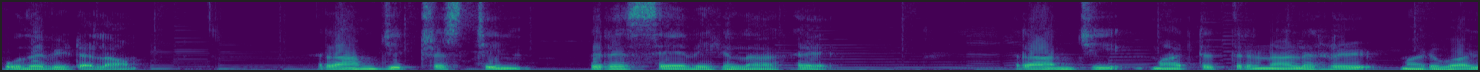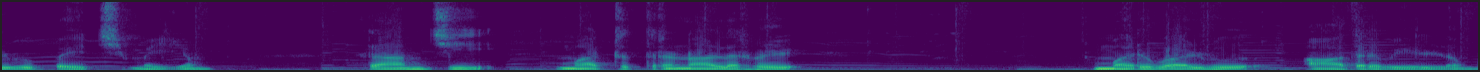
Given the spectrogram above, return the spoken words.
உதவிடலாம். ராம்ஜி ட்ரஸ்டின் பிற சேவைகளாக ராம்ஜி மாற்றுத்திறனாளர்கள் மறுவாழ்வு பயிற்சி மையம் ராம்ஜி மாற்றுத்திறனாளர்கள் மறுவாழ்வு ஆதரவு இல்லம்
